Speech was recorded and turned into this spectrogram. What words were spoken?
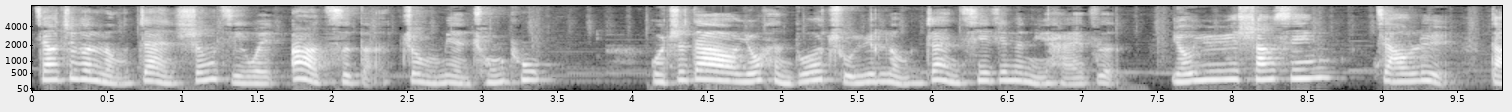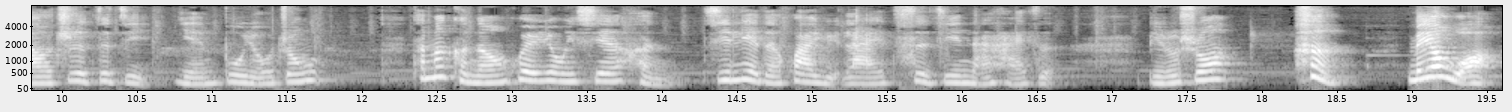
将这个冷战升级为二次的正面冲突。我知道有很多处于冷战期间的女孩子，由于伤心、焦虑，导致自己言不由衷。他们可能会用一些很激烈的话语来刺激男孩子，比如说：“哼，没有我，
